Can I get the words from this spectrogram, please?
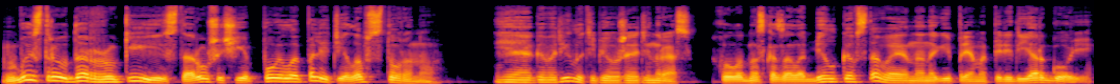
Быстрый удар руки, и старушечье пойло полетело в сторону. «Я говорила тебе уже один раз», — холодно сказала Белка, вставая на ноги прямо перед Яргой.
